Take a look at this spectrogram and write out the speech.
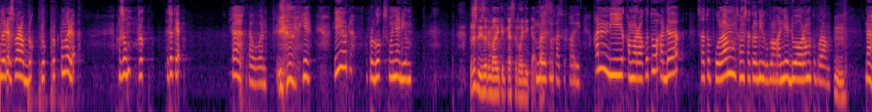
nggak ada suara brok brok brok tuh nggak ada. Langsung brok kita kayak ya ketahuan. iya Iya, iya udah kepergok semuanya diem. terus disuruh balikin kasur lagi ke atas Balikin kasur lagi. Kan di kamar aku tuh ada satu pulang sama satu lagi juga pulang. Kan dia dua orang tuh pulang. Hmm. Nah,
